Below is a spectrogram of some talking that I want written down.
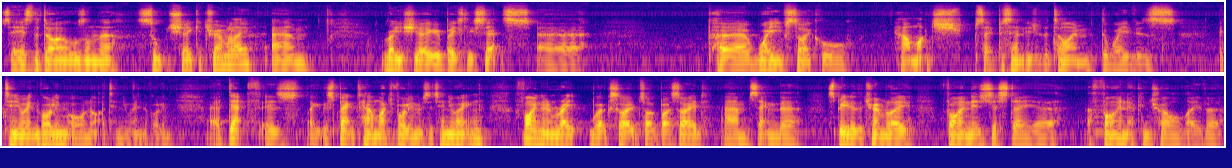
So here's the dials on the Saltshaker Tremolo. Um, ratio basically sets uh, per wave cycle how much, say, percentage of the time the wave is attenuating volume or not attenuating the volume. Uh, depth is, like expect, how much volume it's attenuating. Fine and rate work side, side by side, um, setting the speed of the tremolo. Fine is just a, uh, a finer control over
